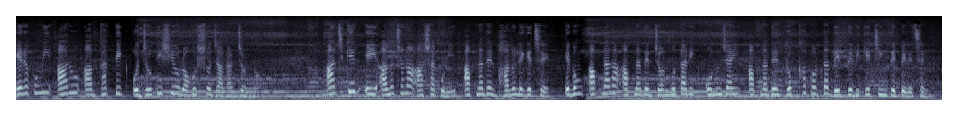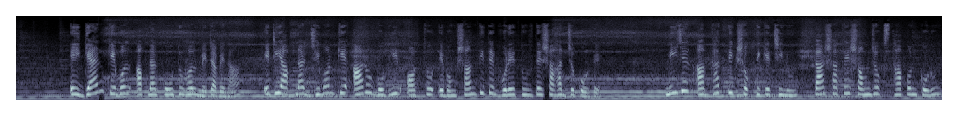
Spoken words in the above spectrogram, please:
এরকমই আরও আধ্যাত্মিক ও জ্যোতিষীয় রহস্য জানার জন্য। আজকের এই আলোচনা আশা করি আপনাদের ভালো লেগেছে এবং আপনারা আপনাদের জন্ম তারিখ অনুযায়ী আপনাদের রক্ষাকর্তা দেবদেবীকে চিনতে পেরেছেন। এই জ্ঞান কেবল আপনার কৌতূহল মেটাবে না এটি আপনার জীবনকে আরও গভীর অর্থ এবং শান্তিতে ভরে তুলতে সাহায্য করবে। নিজের আধ্যাত্মিক শক্তিকে চিনুন, তার সাথে সংযোগ স্থাপন করুন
